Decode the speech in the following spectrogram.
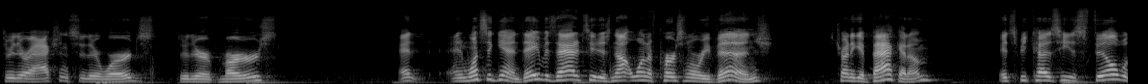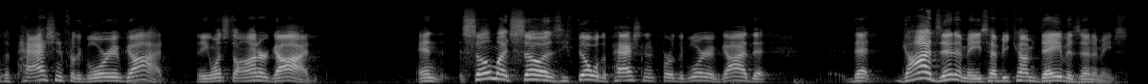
through their actions, through their words, through their murders. And, and once again, David's attitude is not one of personal revenge. He's trying to get back at them. It's because he is filled with a passion for the glory of God, and he wants to honor God. And so much so is he filled with a passion for the glory of God that, that God's enemies have become David's enemies.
